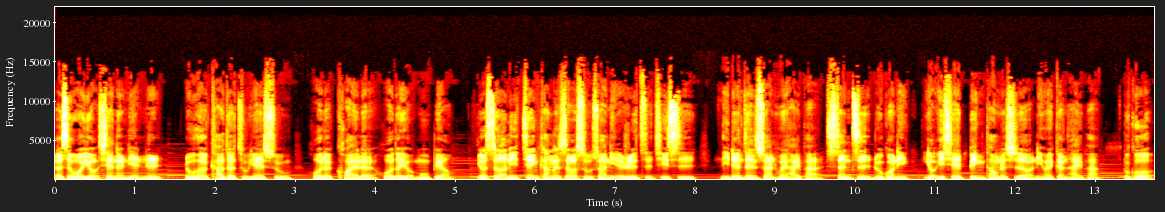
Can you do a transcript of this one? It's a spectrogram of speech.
而是我有限的年日如何靠着主耶稣活得快乐，活得有目标。有时候你健康的时候数算你的日子，其实。你认真算会害怕，甚至如果你有一些病痛的时候，你会更害怕。不过，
